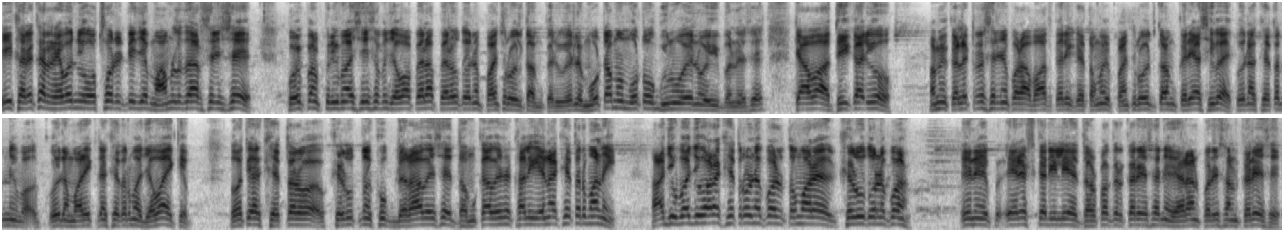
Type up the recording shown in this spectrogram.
એ ખરેખર રેવન્યુ ઓથોરિટી જે મામલતદાર શ્રી છે, કોઈ પણ પ્રિમાઇસીસમાં જવા પહેલાં પહેલાં તો એને પંચરોજ કામ કર્યું. એટલે મોટામાં મોટો ગુનો એનો એ બને છે કે આવા અધિકારીઓ, અમે કલેક્ટરશ્રીને પણ આ વાત કરી કે તમે પંચરોજ કામ કર્યા સિવાય કોઈના ખેતરની, કોઈના માલિકના ખેતરમાં જવાય કેમ? તો અત્યારે ખેતર, ખેડૂતને ખૂબ ડરાવે છે, ધમકાવે છે, ખાલી એના ખેતરમાં નહીં. આજુબાજુવાળા ખેતરોને પણ, તમારે ખેડૂતોને પણ એને એરેસ્ટ કરી લે, ધરપકડ કરે છે અને હેરાન પરેશાન કરે છે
